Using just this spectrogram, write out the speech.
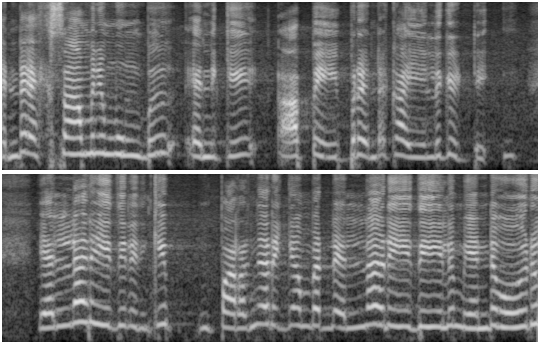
എന്റെ എക്സാമിന് മുമ്പ് എനിക്ക് ആ പേപ്പർ എന്റെ കയ്യിൽ കിട്ടി. എല്ലാ രീതിയിലും എനിക്ക് പറഞ്ഞറിയിക്കാൻ പറ്റില്ല എല്ലാ രീതിയിലും എന്റെ ഓരോ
